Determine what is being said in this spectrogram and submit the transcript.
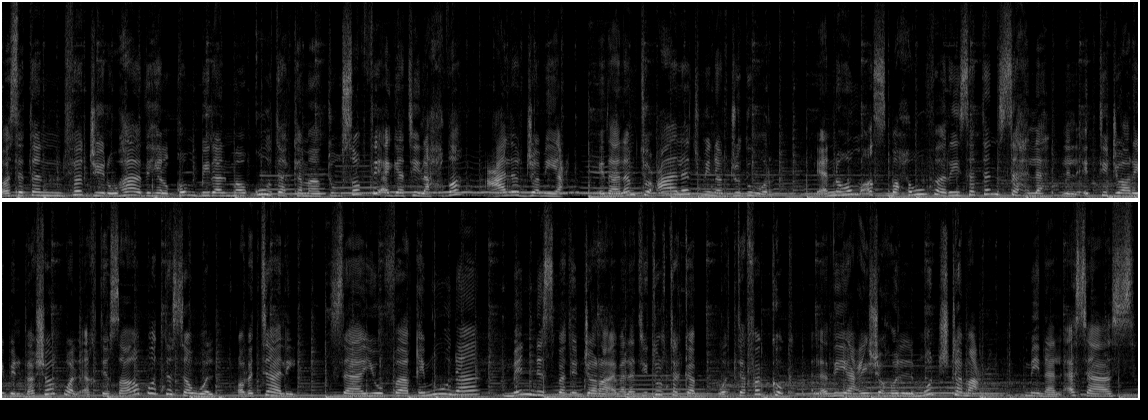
وستنفجر هذه القنبلة الموقوتة كما توصف في أي لحظة على الجميع. إذا لم تعالج من الجذور لأنهم أصبحوا فريسة سهلة للاتجار بالبشر والاغتصاب والتسول وبالتالي سيفاقمون من نسبة الجرائم التي ترتكب والتفكك الذي يعيشه المجتمع من الأساس.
